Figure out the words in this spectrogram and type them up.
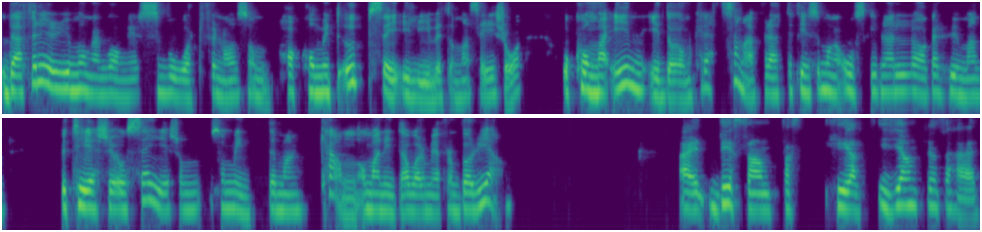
Och därför är det ju många gånger svårt för någon som har kommit upp sig i livet, om man säger så, att komma in i de kretsarna. För att det finns så många oskrivna lagar hur man beter sig och säger som, som inte man kan om man inte har varit med från början. Nej, det är sant, fast helt egentligen så här.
